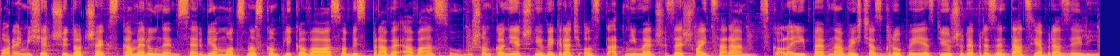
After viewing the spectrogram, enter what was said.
Po remisie 3 do 3 z Kamerunem Serbia mocno skomplikowała sobie sprawę awansu. Muszą koniecznie wygrać ostatni mecz ze Szwajcarami. Z kolei pewna wyjścia z grupy jest już reprezentacja Brazylii.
